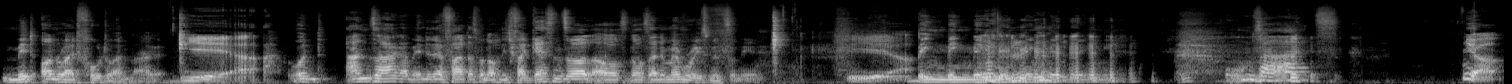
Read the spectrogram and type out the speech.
mit On-Ride-Fotoanlage. Yeah. Und Ansage am Ende der Fahrt, dass man auch nicht vergessen soll, auch noch seine Memories mitzunehmen. Yeah. Bing, bing, bing, bing, bing, bing, bing. Umsatz. Ja.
